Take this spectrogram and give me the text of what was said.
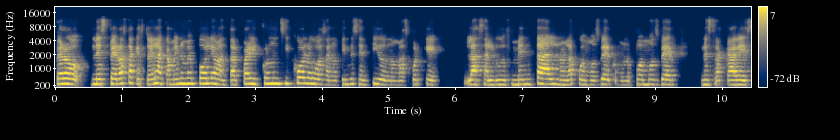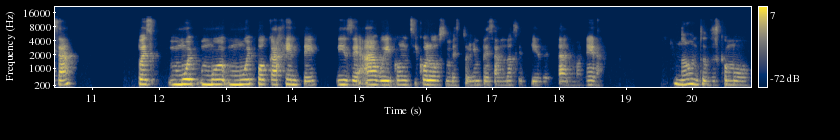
pero me espero hasta que estoy en la cama y no me puedo levantar para ir con un psicólogo, o sea, no tiene sentido, nomás porque la salud mental no la podemos ver, como no podemos ver nuestra cabeza, pues muy, muy, muy poca gente dice, ah, voy a ir con un psicólogo si me estoy empezando a sentir de tal manera. ¿No? Entonces como,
